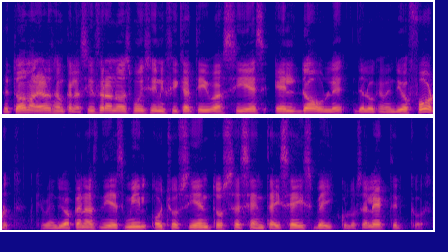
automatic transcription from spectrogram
De todas maneras, aunque la cifra no es muy significativa, sí es el doble de lo que vendió Ford, que vendió apenas 10.866 vehículos eléctricos.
